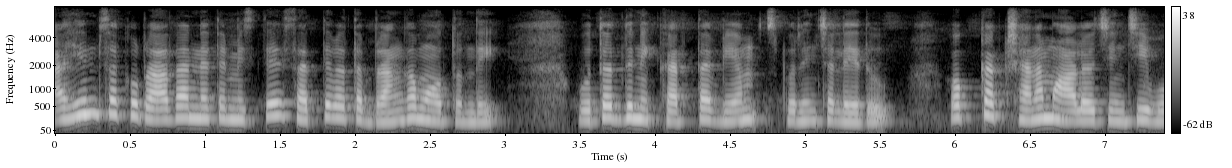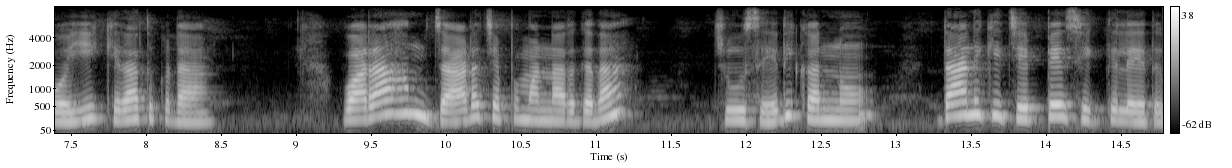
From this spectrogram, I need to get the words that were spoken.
అహింసకు ప్రాధాన్యతమిస్తే సత్యవ్రత భ్రంగమవుతుంది ఉతద్దుని కర్తవ్యం స్ఫురించలేదు. ఒక్క క్షణం ఆలోచించి పోయి కిరాతకుడా వరాహం జాడ చెప్పమన్నారు కదా చూసేది కన్ను. దానికి చెప్పే శక్తి లేదు.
